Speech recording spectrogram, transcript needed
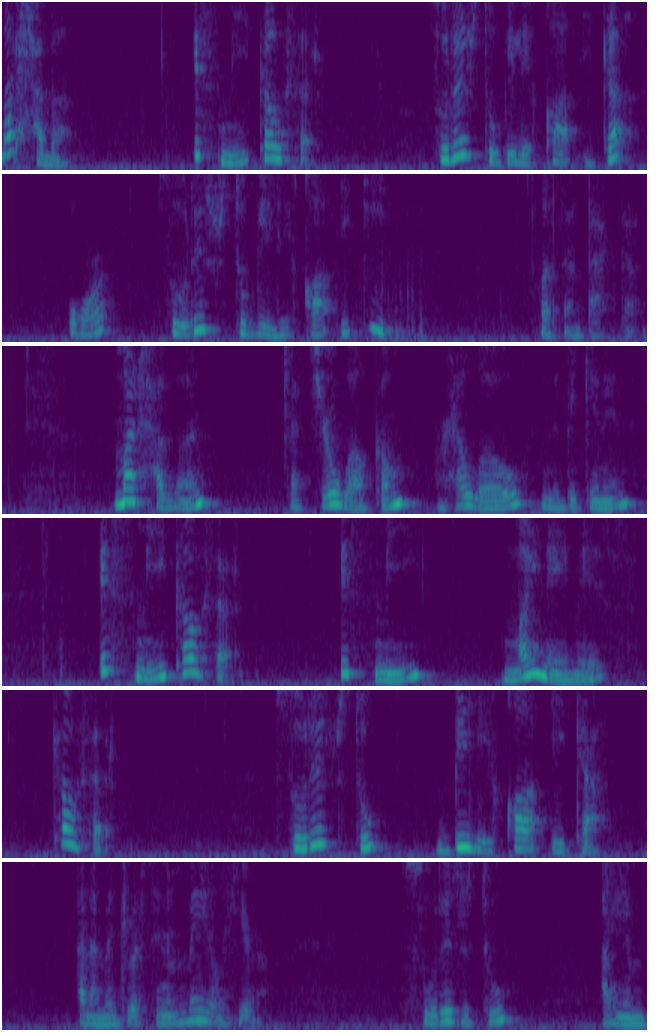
مرحبا اسمي كوثر سررت بلقائك or سررت بلقائك Let's unpack that. مرحبا that's your welcome or hello in the beginning. اسمي كوثر اسمي my name is كوثر سررت بلقائك and I'm addressing a male here سررت I am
